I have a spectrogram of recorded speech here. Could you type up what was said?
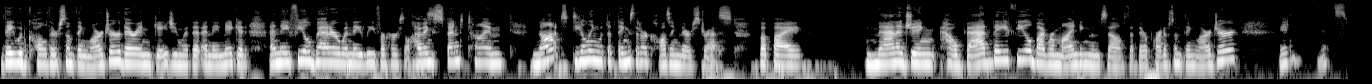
they would call their something larger, they're engaging with it and they make it and they feel better when they leave rehearsal, having spent time not dealing with the things that are causing their stress, but by managing how bad they feel by reminding themselves that they're part of something larger. It it's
